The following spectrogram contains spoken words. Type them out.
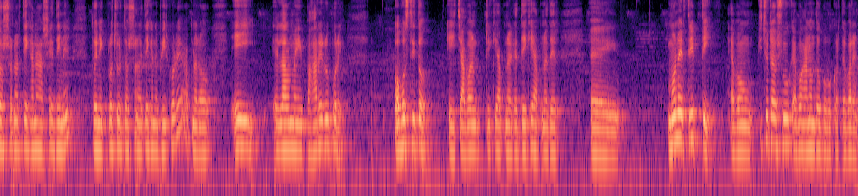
দর্শনার্থী এখানে আসে দিনে। দৈনিক প্রচুর দর্শনার্থী এখানে ভিড় করে। আপনারাও এই লালমাই পাহাড়ের উপরে অবস্থিত এই চা বাগানটিকে আপনাকে দেখে আপনাদের মনের তৃপ্তি এবং কিছুটা সুখ এবং আনন্দ উপভোগ করতে পারেন।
